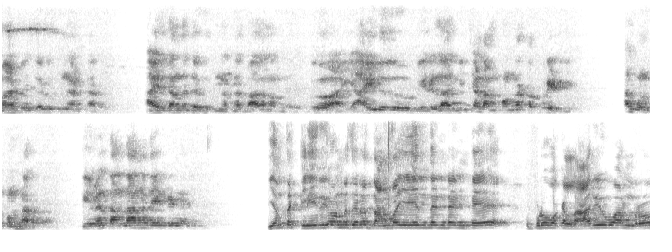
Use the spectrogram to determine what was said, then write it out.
మాఫియా జరుగుతుంది అంటున్నారు ఆయిల్ దందా జరుగుతుంది అంటున్నారు బాగానే ఉంది. ఇప్పుడు ఈ ఆయిల్ వేరే లారీ నుంచి వాళ్ళు అమ్ముకుంటున్నారు తక్కువ రేటుకి. వాళ్ళు కొనుక్కుంటున్నారు. దీని మీద దందా అన్నది ఏంటండి? ఎంత క్లియర్గా ఉన్న సరే దంద అంటే ఇప్పుడు ఒక లారీ ఓనరు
